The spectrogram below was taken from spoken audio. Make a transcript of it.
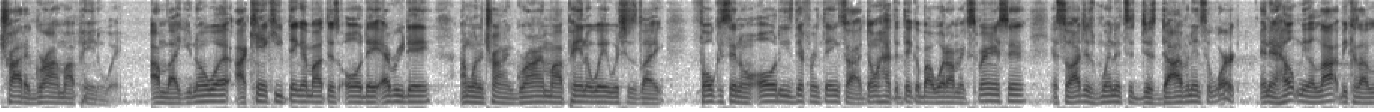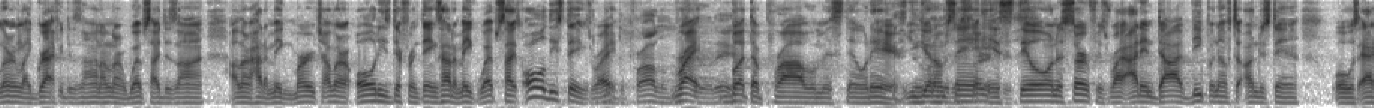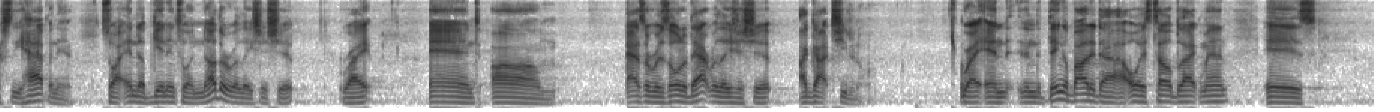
try to grind my pain away. I'm like, you know what? I can't keep thinking about this all day, every day. I'm gonna try and grind my pain away, which is like focusing on all these different things so I don't have to think about what I'm experiencing. And so I just went into just diving into work. And it helped me a lot because I learned like graphic design, I learned website design, I learned how to make merch, I learned all these different things, how to make websites, all these things, right? the problem is right. still there. But the problem is still there. It's you get what I'm saying? It's still on the surface, right? I didn't dive deep enough to understand what was actually happening. So I ended up getting into another relationship, right? And um, as a result of that relationship, I got cheated on, right? And and the thing about it that I always tell black men is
